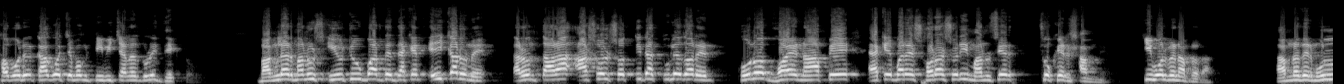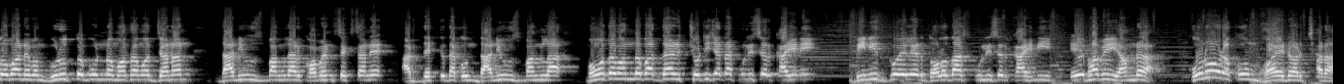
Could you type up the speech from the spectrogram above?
খবরের কাগজ এবং টিভি চ্যানেলগুলোই দেখতো। বাংলার মানুষ ইউটিউবারদের দেখেন এই কারণে, কারণ তারা আসল সত্যিটা তুলে ধরেন কোনো ভয় না পেয়ে একেবারে সরাসরি মানুষের চোখের সামনে। কি বলবেন আপনারা? আপনাদের মূল্যবান এবং গুরুত্বপূর্ণ মতামত জানান দা নিউজ বাংলার কমেন্ট সেকশনে। আর দেখতে থাকুন দা নিউজ বাংলা। মমতা বন্দ্যোপাধ্যায়ের চটিচাটা পুলিশের কাহিনী, বিনীত গোয়েলের দলদাস পুলিশের কাহিনী, এভাবেই আমরা কোন রকম ভয় ডর ছাড়া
